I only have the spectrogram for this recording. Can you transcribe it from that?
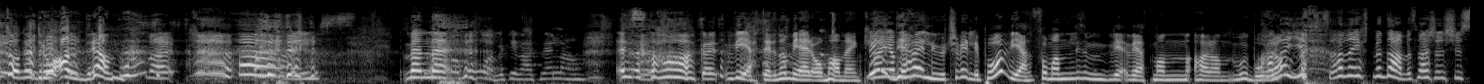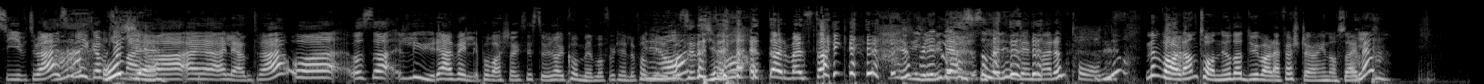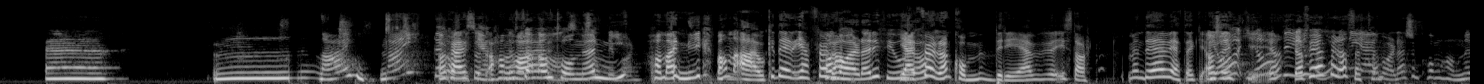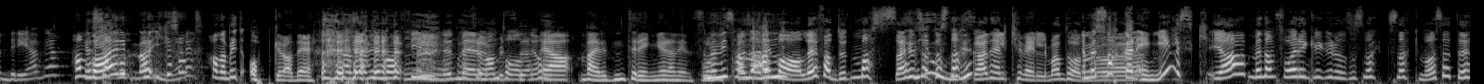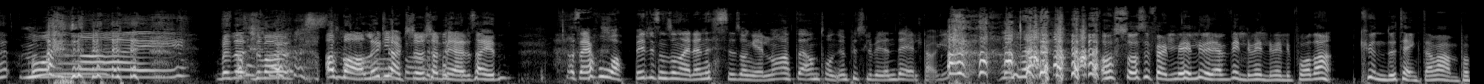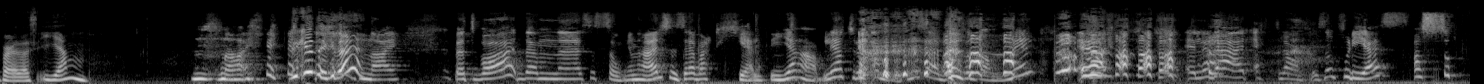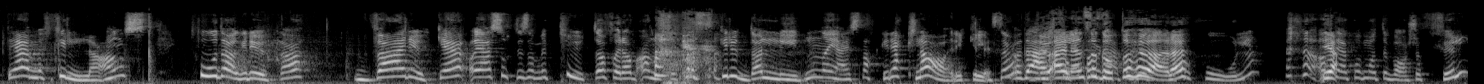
Antonio dro aldri, han. Nei. Men eh, overtid hver kveld, han. stakkar. Vet dere noe mer om han egentlig? Nei, jeg- Det har jeg lurt så veldig på. Vet, får man liksom, vet man har han, Hvor bor Han han? er gift Han er gift med en dame som er sånn 27, tror jeg. Så like gammel som meg og eh, Eileen, tror jeg. Og, og så lurer jeg veldig på hva slags historie han kommer hjem og forteller familien Ja, sin etter et arbeidsdag. Ja, fordi det er sånn Hvem er Antonio? Men var det Antonio da du var der første gangen også, Ellen? Eh, mm, nei. Nei, det okay, var det ikke. han har- Antonio er ni. Han er ni, men han er jo ikke det. Jeg føler Han han, var der i fjor. jeg også. føler han kom med brev i starten. Men det vet jeg ikke. Altså, ja, ikke- ja, ja. det Ja, gjorde jeg han. sett Når jeg var der, så kom han med brev, ja. Han var Ikke sant? Han har blitt oppgradert. Altså, vi må finne ut mer om Antonio. Ja, verden trenger den infoen. Men hvis han Altså, er en Amalie fant ut masse. Hun satt og snakka en hel kveld med Antonio. ja, men snakker han engelsk? Ja, men han får egentlig ikke noe til å snakke, snakke med oss, vet du. Å nei! Men det, det var Amalie klarte ikke å sjarmere seg inn. Altså, jeg håper liksom sånn der, neste sesong eller noe, at Antonio plutselig blir en deltaker. Og så selvfølgelig lurer jeg veldig, veldig, veldig på, da. Kunne du tenkt deg å være med på Paradise igjen? Nei. Du kunne ikke det? Nei. Vet du hva? Den uh, sesongen her syns jeg har vært helt jævlig. Jeg tror enten så er det for gammel, eller, eller det er et eller annet, liksom. Fordi jeg har sittet med fylleangst to dager i uka. Hver uke, og jeg har sittet sånn med puta foran ansiktet og skrudd av lyden når jeg snakker. Jeg klarer ikke, liksom. Og det Du, er Eileen, så godt å høre. Polen, At Ja. jeg på en måte var så full.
